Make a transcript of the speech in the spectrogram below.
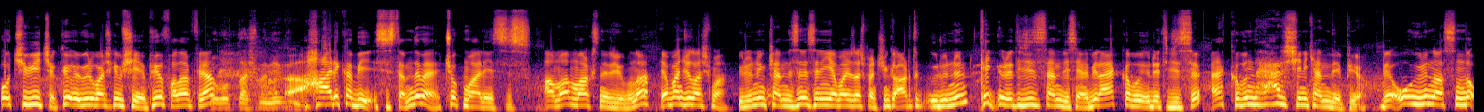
o çiviyi çakıyor. Öbürü başka bir şey yapıyor falan filan. Robotlaşma diye bir Harika bir sistem değil mi? Çok maliyetsiz. Ama Marx ne diyor buna? Yabancılaşma. Ürünün kendisine senin yabancılaşman. Çünkü artık ürünün tek üreticisi sen değilsin. Yani bir ayakkabı üreticisi ayakkabının her şeyini kendi yapıyor. Ve o ürün aslında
